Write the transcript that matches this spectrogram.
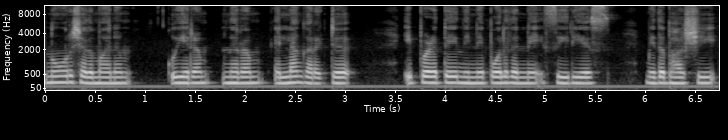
നൂറ് ശതമാനം. ഉയരം നിറം എല്ലാം കറക്റ്റ്. ഇപ്പോഴത്തെ നിന്നെപ്പോലെ തന്നെ സീരിയസ് മിതഭാഷി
